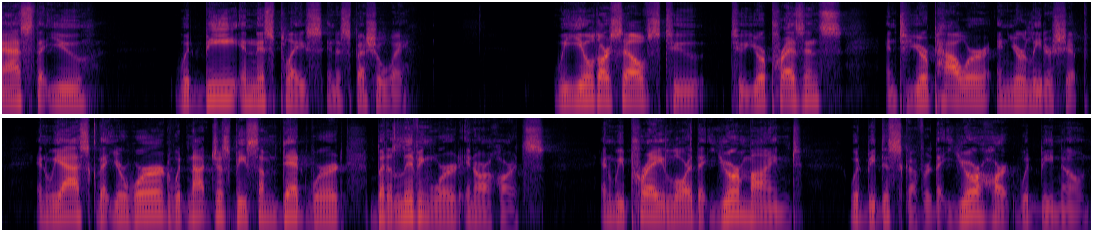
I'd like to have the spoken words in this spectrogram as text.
ask that you would be in this place in a special way. We yield ourselves to, to your presence and to your power and your leadership. And we ask that your word would not just be some dead word, but a living word in our hearts. And we pray, Lord, that your mind would be discovered, that your heart would be known.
